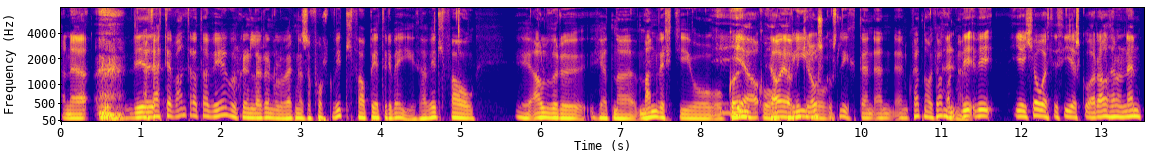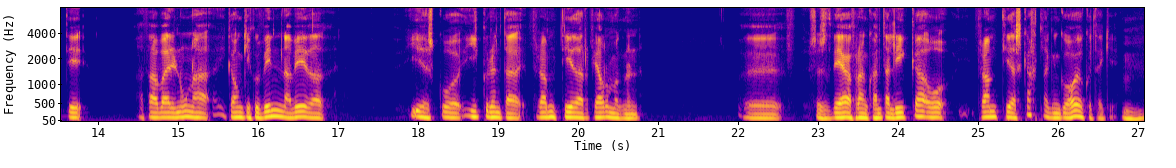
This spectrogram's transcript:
Þannig að við... Að þetta er vandrat að vegu greinlega raunverulega vegna þess að fólk vil fá betri vegi. Það vil fá e, alvöru hérna, mannverki og, og göng já, og brýr og slíkt en, en, en hvernig á fjármagnar? Ég hjó eftir því að sko að ráðherran nefndi að það væri núna í gangi ykkur vinna við að ég sko ígrunda framtíðar fjármagnun uh, vegaframkvæmda líka og framtíða skattlagningu á aukvöntæki mm -hmm.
